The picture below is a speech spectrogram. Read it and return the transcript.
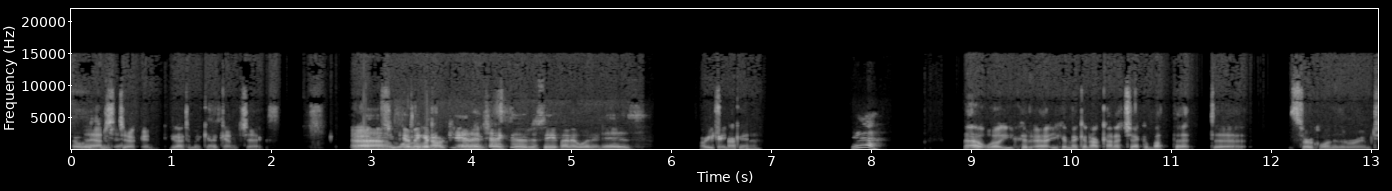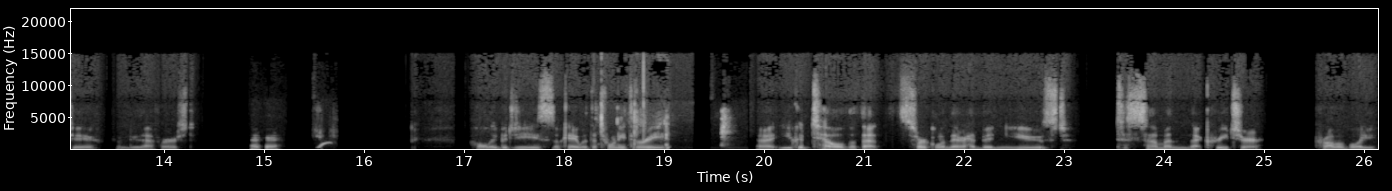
Or No, I'm just check? joking. You don't have to make any kind of checks. Um, Uh, if can I make an look at the Arcana check though to see if I know what it is? Are you trained Arcana? Yeah. Oh well, you could uh, you can make an Arcana check about that uh, circle into the room too. Let me do that first. Okay. Holy bejeez. Okay, with the 23, uh, you could tell that that circle in there had been used to summon that creature probably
